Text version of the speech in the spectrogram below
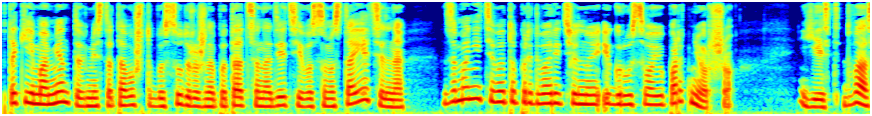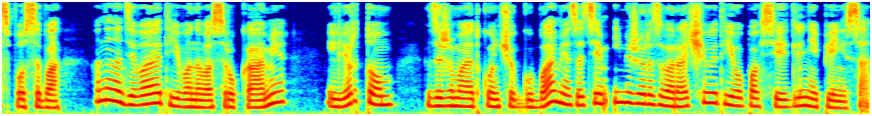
В такие моменты, вместо того, чтобы судорожно пытаться надеть его самостоятельно, заманите в эту предварительную игру свою партнершу. Есть два способа. Она надевает его на вас руками или ртом, зажимает кончик губами, а затем ими же разворачивает его по всей длине пениса.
